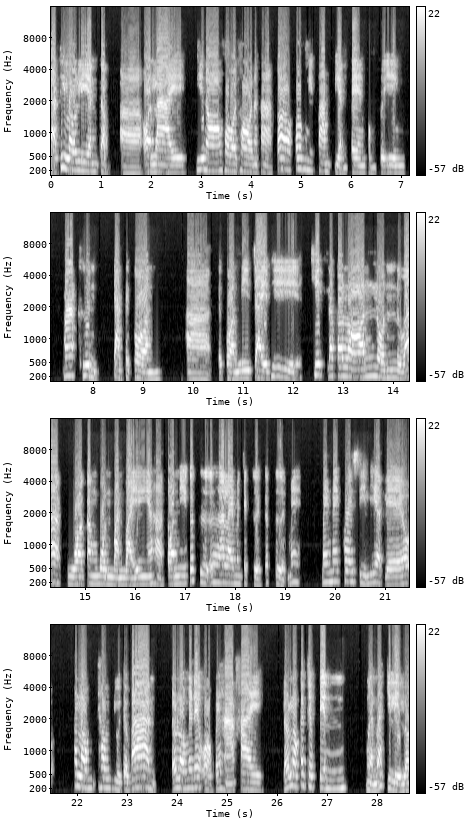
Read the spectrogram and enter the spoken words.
จากที่เราเรียนกับอออนไลน์พี่น้องพวทนะคะ ก็ก็มีความเปลี่ยนแปลงของตัวเองมากขึ้น จากแต่ก่อน อ่า แต่ก่อนมีใจที่คิดแล้วก็ร้อนลนหรือว่ากลัวกังวลหวั่นไหวอย่างเงี้ยค่ะ ตอนนี้ก็คือเอออะไรมันจะเกิดก็เกิดไม่ ไม่ไม่ค่อยซีเรียสแล้ว ถ้าเราเท่าอยู่แต่บ้าน แล้วเราไม่ได้ออกไปหาใคร แล้วเราก็จะเป็นเหมือนว่ากิเลสเรา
